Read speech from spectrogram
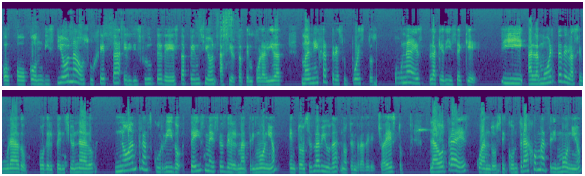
o, o, condiciona o sujeta el disfrute de esta pensión a cierta temporalidad. Maneja tres supuestos. Una es la que dice que si a la muerte del asegurado o del pensionado no han transcurrido seis meses del matrimonio, entonces la viuda no tendrá derecho a esto. La otra es cuando se contrajo matrimonio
